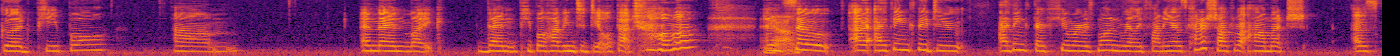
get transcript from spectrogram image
good people, um, and then like then people having to deal with that trauma. And Yeah. so I, I think they do I think their humor is one really funny. I was kind of shocked about how much I was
